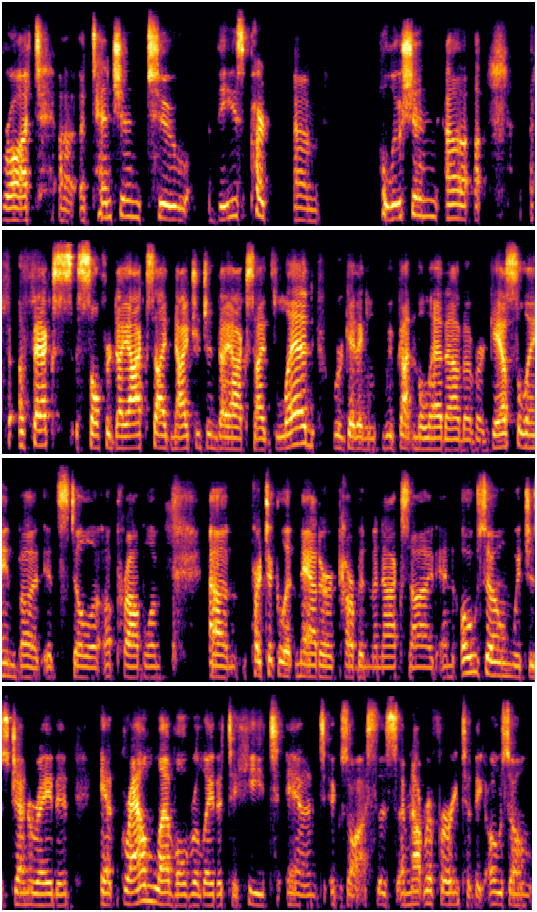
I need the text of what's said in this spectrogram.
brought uh, attention to these part um, pollution uh, effects sulfur dioxide nitrogen dioxide lead. We're getting we've gotten the lead out of our gasoline but it's still a, a problem. Um, particulate matter carbon monoxide and ozone which is generated at ground level related to heat and exhaust. This, I'm not referring to the ozone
